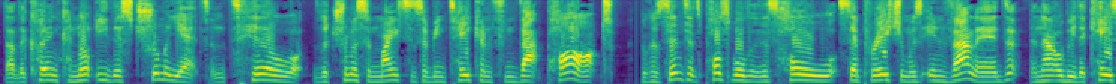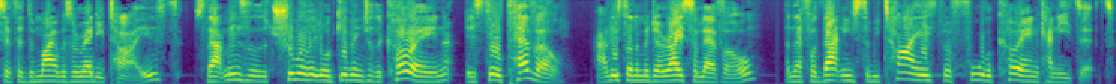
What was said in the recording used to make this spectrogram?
that the Kohen cannot eat this Truma yet until the Trumas and Mises have been taken from that part because since it's possible that this whole separation was invalid, and that would be the case if the demai was already tithed, so that means that the truma that you're giving to the Kohen is still tevel, at least on a midaraisa level, and therefore that needs to be tithed before the Kohen can eat it.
